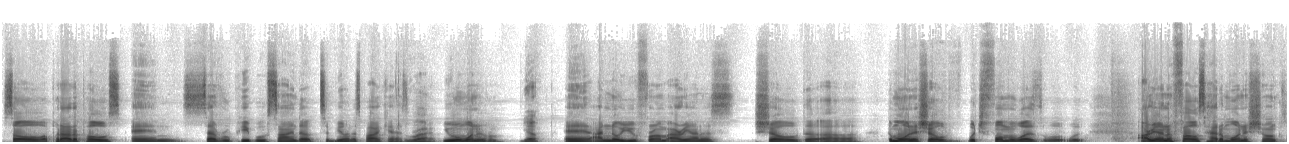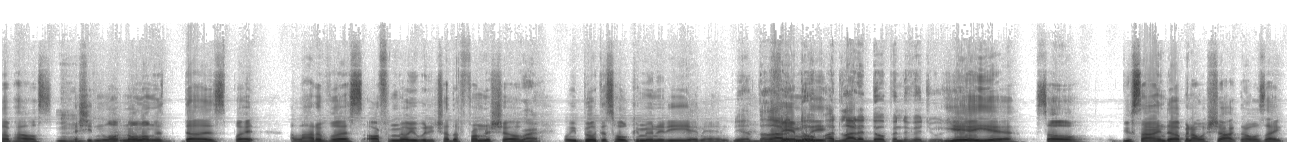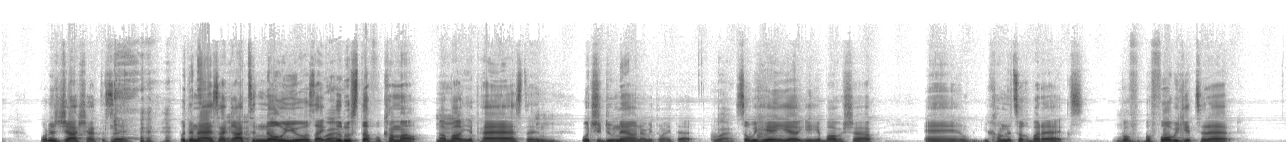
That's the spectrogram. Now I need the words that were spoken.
So I put out a post and several people signed up to be on this podcast. Right. You were one of them. Yep. And I know you from Ariana's show, the uh, the morning show, which former was. Ariana Faust had a morning show on Clubhouse that she no, no longer does, but a lot of us are familiar with each other from the show. Right. We built this whole community and, and Yeah. A lot family. of dope, a lot of dope individuals. Yeah, yeah. So you signed up, and I was shocked. I was like, "What does Josh have to say?" but then as I got to know you, it was like Right. little stuff will come out mm-hmm. about your past and mm-hmm. what you do now and everything like that. Right. So we're here in your, in your barbershop, and you come to talk about an ex. Bef- mm-hmm. before we get to that,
